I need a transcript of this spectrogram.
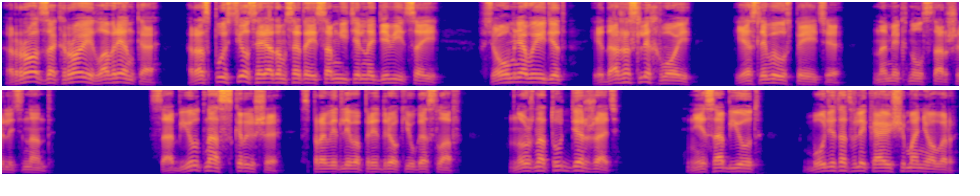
«Рот закрой, Лавренко! Распустился рядом с этой сомнительной девицей! Все у меня выйдет, и даже с лихвой, если вы успеете», намекнул старший лейтенант. «Собьют нас с крыши», справедливо предрек Югослав. «Нужно тут держать». «Не собьют. Будет отвлекающий маневр.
